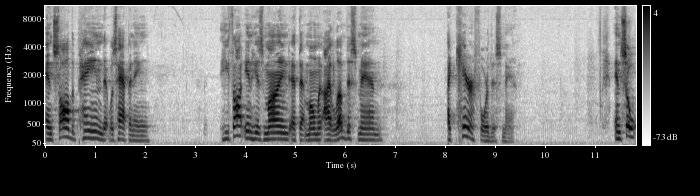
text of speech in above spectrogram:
and saw the pain that was happening, he thought in his mind at that moment, I love this man. I care for this man. And so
